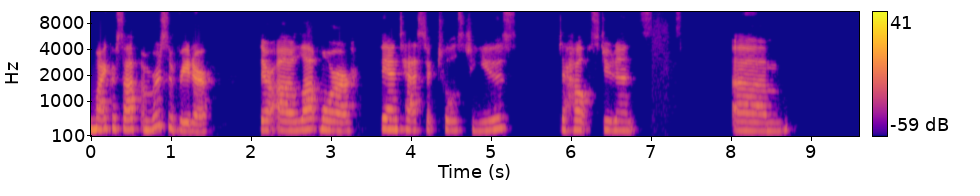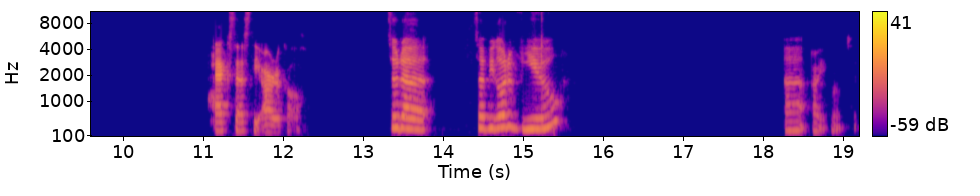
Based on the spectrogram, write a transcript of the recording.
Microsoft Immersive Reader, there are a lot more fantastic tools to use to help students um, access the article. So to so if you go to view, uh, all right, what was it?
